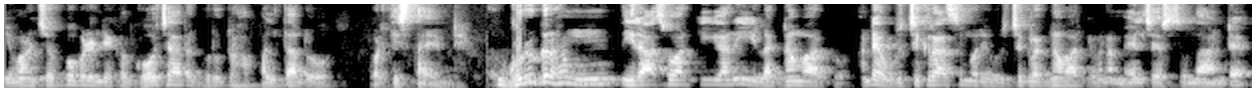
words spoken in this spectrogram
ఈ మనం చెప్పుకోబడి యొక్క గోచార గురుగ్రహ ఫలితాలు వర్తిస్తాయండి. గురుగ్రహం ఈ రాశి వారికి కానీ ఈ లగ్నం వారికి అంటే వృశ్చిక రాశి మరియు వృశ్చిక లగ్నం వారికి ఏమైనా మేలు చేస్తుందా అంటే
